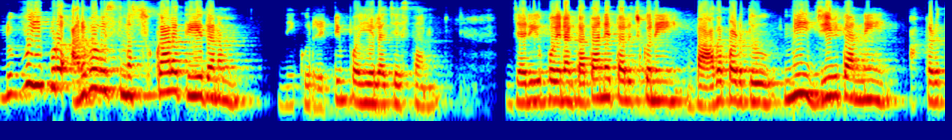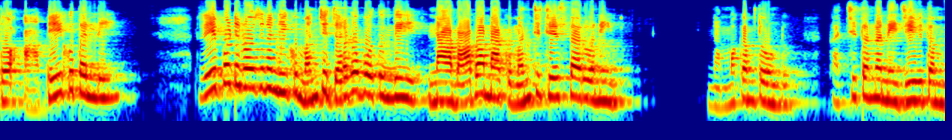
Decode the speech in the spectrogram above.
నువ్వు ఇప్పుడు అనుభవిస్తున్న సుఖాల తీయదనం నీకు రెట్టింపు అయ్యేలా చేస్తాను. జరిగిపోయిన గతాన్ని తలుచుకొని బాధపడుతూ నీ జీవితాన్ని అక్కడితో ఆపేయకు తల్లి. రేపటి రోజున నీకు మంచి జరగబోతుంది. నా బాబా నాకు మంచి చేస్తారు అని నమ్మకంతో ఉండు. ఖచ్చితంగా నీ జీవితం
